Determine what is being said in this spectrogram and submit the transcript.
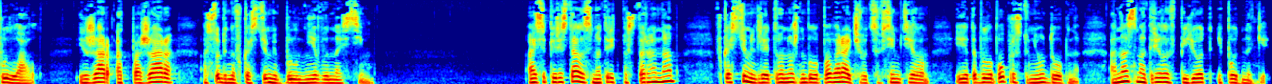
пылал, и жар от пожара, особенно в костюме, был невыносим. Ася перестала смотреть по сторонам. В костюме для этого нужно было поворачиваться всем телом, и это было попросту неудобно. Она смотрела вперед и под ноги.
